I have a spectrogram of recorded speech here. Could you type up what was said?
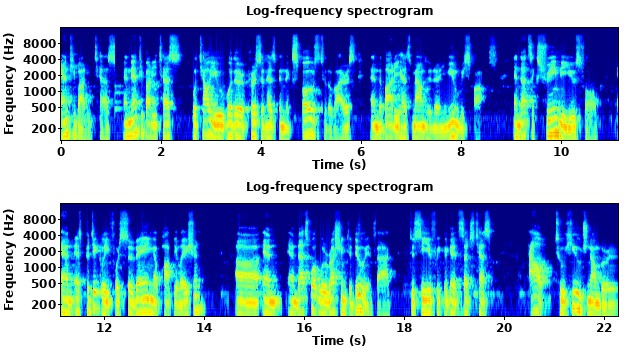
antibody tests. And antibody test will tell you whether a person has been exposed to the virus and the body has mounted an immune response. And that's extremely useful, and as particularly for surveying a population. Uh, and, and that's what we're rushing to do, in fact, to see if we could get such tests out to huge numbers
